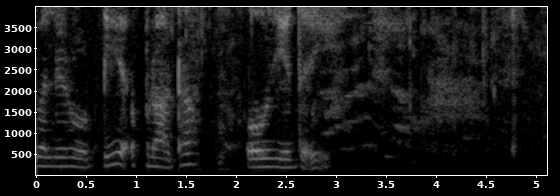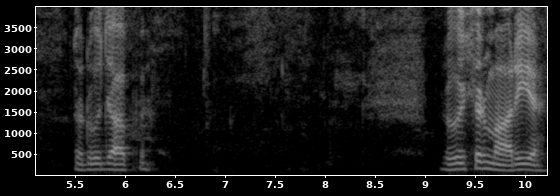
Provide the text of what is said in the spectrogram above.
वाली रोटी, पराठा और ये दही। तो रोज आप रोज शर्मा रही है।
